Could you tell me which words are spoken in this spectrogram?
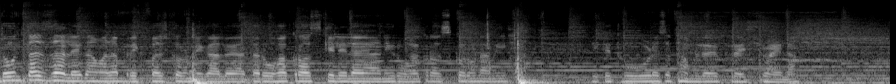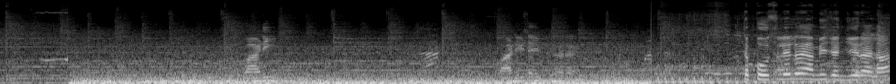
दोन तास झालेत आम्हाला ब्रेकफास्ट करून निघालोय. आता रोहा क्रॉस केलेला आहे आणि रोहा क्रॉस करून आम्ही इथे थोडंसं थांबलोय फ्रेश व्हायला. वाडी. वाडी टाईप घर आहे. तर पोचलेलो आहे आम्ही जंजिराला.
